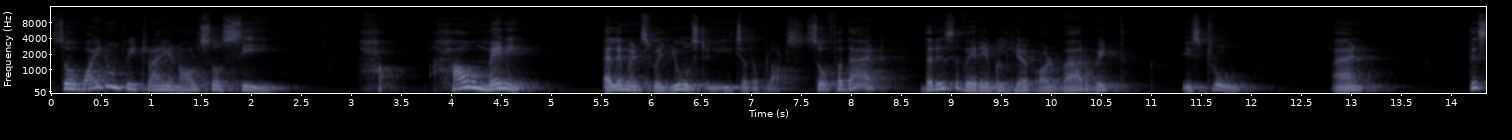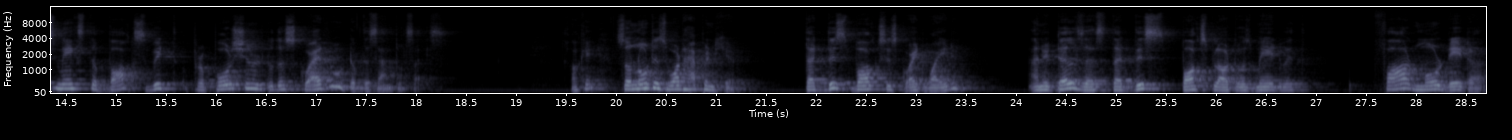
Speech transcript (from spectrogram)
so why don't we try and also see how, how many elements were used in each of the plots? So for that, there is a variable here called var width is true, and this makes the box width proportional to the square root of the sample size. Okay, so notice what happened here. That this box is quite wide and it tells us that this box plot was made with far more data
